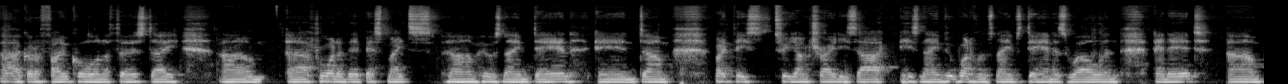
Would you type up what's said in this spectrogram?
uh, got a phone call on a Thursday um, uh, from one of their best mates um, who was named Dan. And um, both these two young tradies are his name, one of them's name's Dan as well, and, and Ed. Um,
